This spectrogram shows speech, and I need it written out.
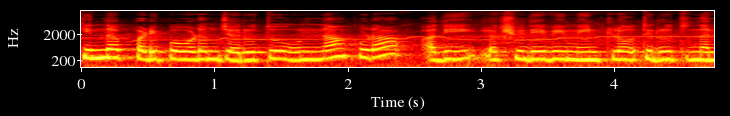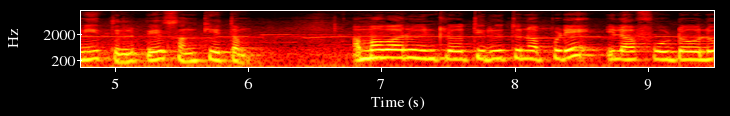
కింద పడిపోవడం జరుగుతూ ఉన్నా కూడా అది లక్ష్మీదేవి మీ ఇంట్లో తిరుగుతుందని తెలిపే సంకేతం. అమ్మవారు ఇంట్లో తిరుగుతున్నప్పుడే ఇలా ఫోటోలు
